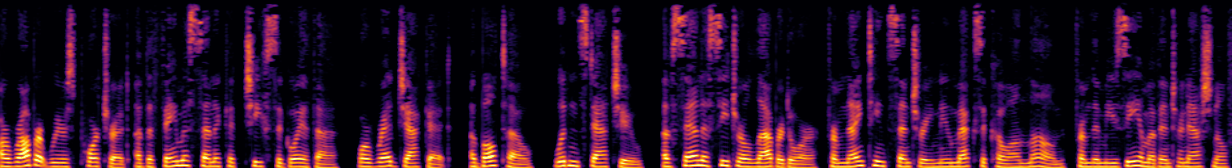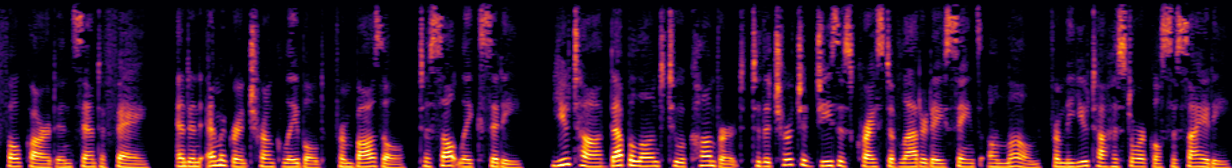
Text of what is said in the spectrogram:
are Robert Weir's portrait of the famous Seneca chief Sagoyewatha, or Red Jacket, a bulto, wooden statue, of San Isidro Labrador from 19th-century New Mexico on loan from the Museum of International Folk Art in Santa Fe, and an emigrant trunk labeled From Basel to Salt Lake City, Utah that belonged to a convert to the Church of Jesus Christ of Latter-day Saints on loan from the Utah Historical Society.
